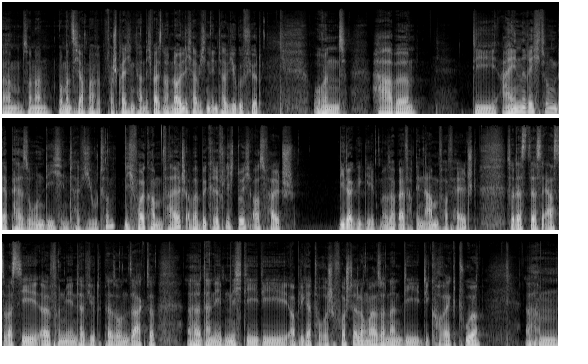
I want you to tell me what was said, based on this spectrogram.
ähm, sondern wo man sich auch mal versprechen kann. Ich weiß noch, neulich habe ich ein Interview geführt und habe die Einrichtung der Person, die ich interviewte, nicht vollkommen falsch, aber begrifflich durchaus falsch wiedergegeben. Also habe einfach den Namen verfälscht, sodass das erste, was die äh, von mir interviewte Person sagte, äh, dann eben nicht die, die obligatorische Vorstellung war, sondern die, die Korrektur ähm,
